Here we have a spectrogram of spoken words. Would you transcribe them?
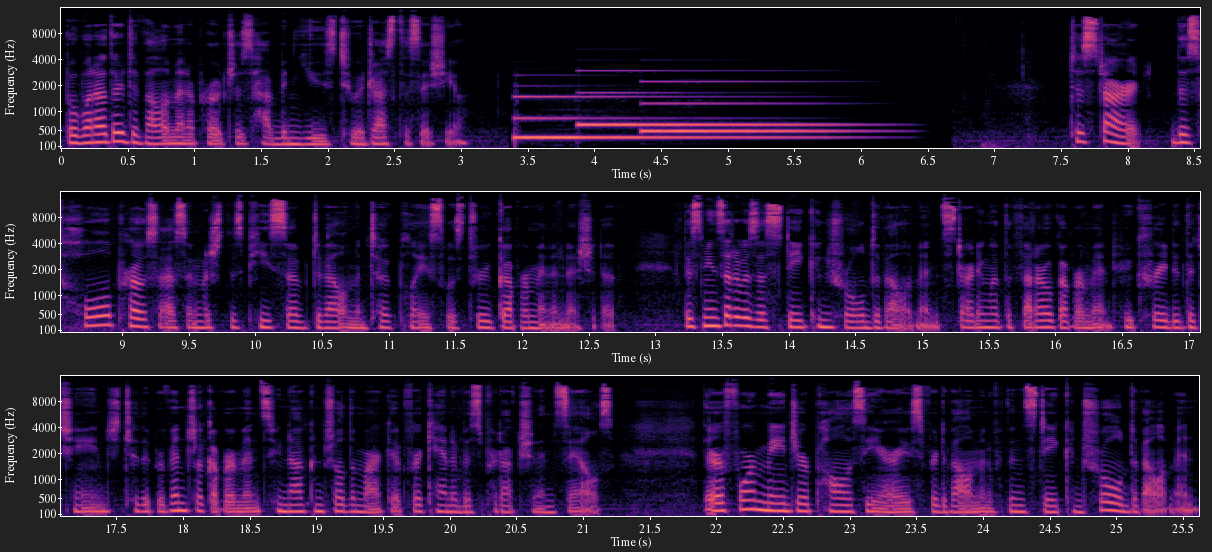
but what other development approaches have been used to address this issue? To start, this whole process in which this piece of development took place was through government initiative. This means that it was a state controlled development, starting with the federal government, who created the change, to the provincial governments, who now control the market for cannabis production and sales. There are four major policy areas for development within state controlled development,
